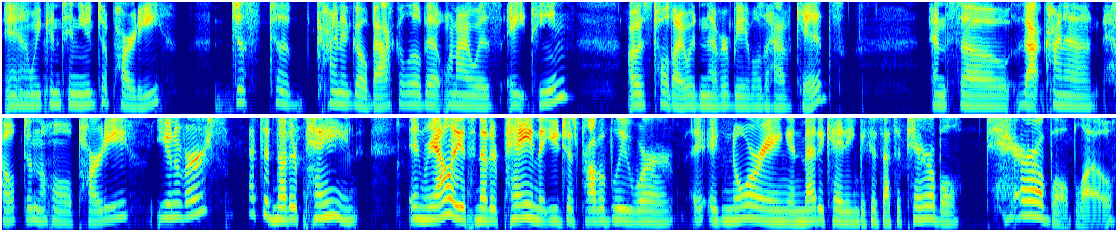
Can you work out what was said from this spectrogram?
and we continued to party. Just to kind of go back a little bit, when I was 18, I was told I would never be able to have kids. And so that kind of helped in the whole party universe. That's another pain. In reality, it's another pain that you just probably were ignoring and medicating because that's a terrible, terrible blow.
